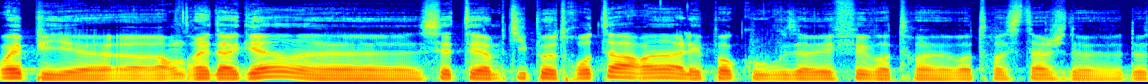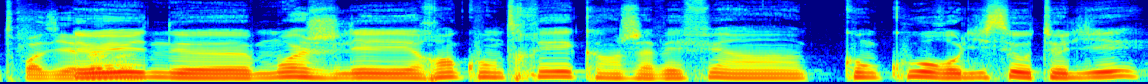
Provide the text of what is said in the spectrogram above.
Oui, puis euh, André Daguin, euh, c'était un petit peu trop tard hein, à l'époque où vous avez fait votre, votre stage de, de troisième. Euh, moi je l'ai rencontré quand j'avais fait un concours au lycée hôtelier.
